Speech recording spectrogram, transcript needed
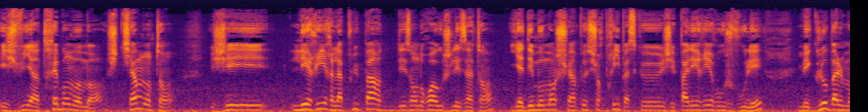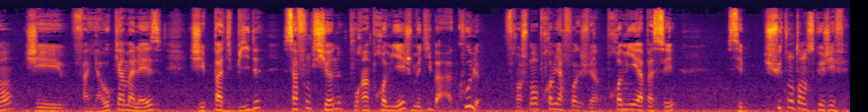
et je vis un très bon moment. Je tiens mon temps. J'ai les rires la plupart des endroits où je les attends. Il y a des moments je suis un peu surpris parce que j'ai pas les rires où je voulais. Mais globalement, j'ai, enfin, il y a aucun malaise, j'ai pas de bide, ça fonctionne pour un premier. Je me dis bah cool, franchement première fois que je viens, premier à passer, c'est, je suis content de ce que j'ai fait.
